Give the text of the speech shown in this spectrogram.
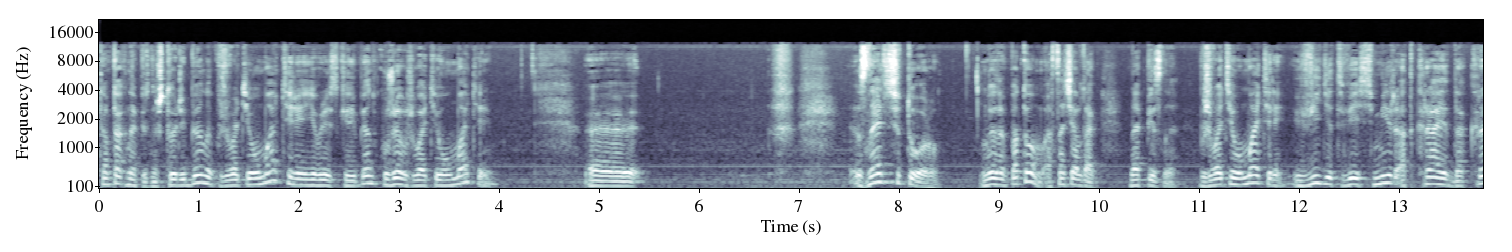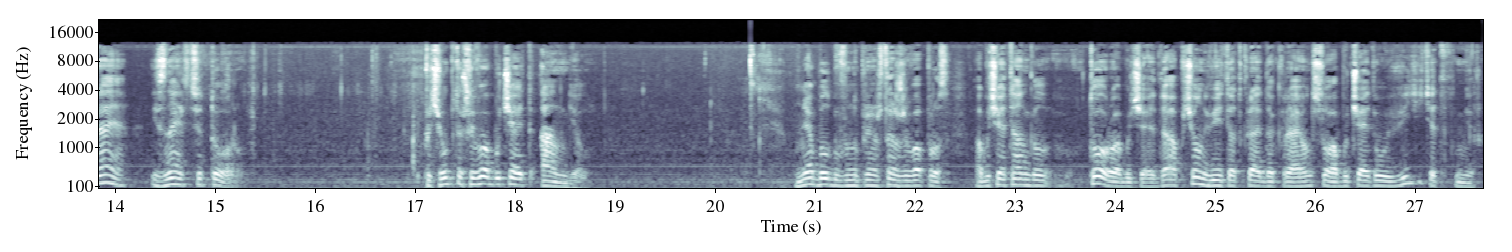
Там так написано, что ребенок в животе у матери, еврейский ребенок уже в животе у матери, знает всю Тору. Но это потом, а сначала так написано, в животе у матери видит весь мир от края до края и знает всю Тору. Почему? Потому что его обучает ангел. У меня был бы, например, тот же вопрос. Обучает ангел, Тору обучает, да? А почему он видит от края до края? Он что, обучает его видеть этот мир?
